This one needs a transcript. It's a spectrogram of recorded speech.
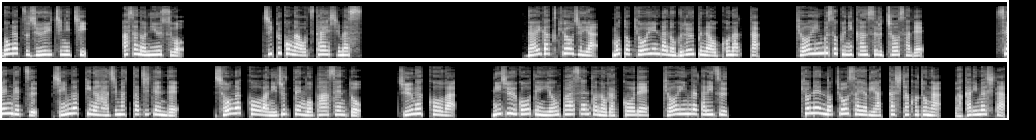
5月11日、朝のニュースを、ジプコがお伝えします。大学教授や元教員らのグループが行った教員不足に関する調査で、先月、新学期が始まった時点で、小学校は20.5%、中学校は25.4%の学校で教員が足りず、去年の調査より悪化したことが分かりました。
